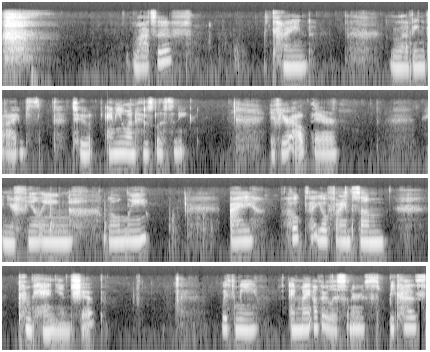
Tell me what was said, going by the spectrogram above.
lots of kind, loving vibes to anyone who's listening. If you're out there and you're feeling lonely, I hope that you'll find some companionship with me and my other listeners because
